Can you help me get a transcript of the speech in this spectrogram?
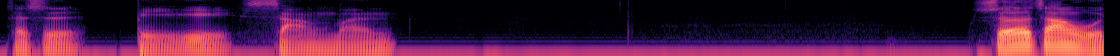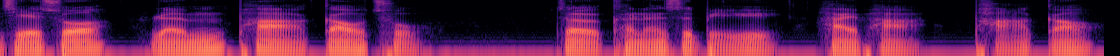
这是比喻嗓门。十二章五节说，人怕高处，这可能是比喻害怕爬高。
